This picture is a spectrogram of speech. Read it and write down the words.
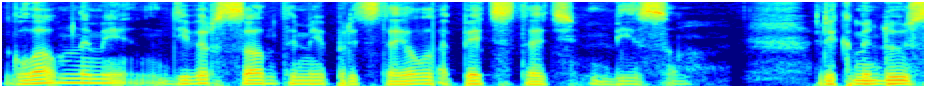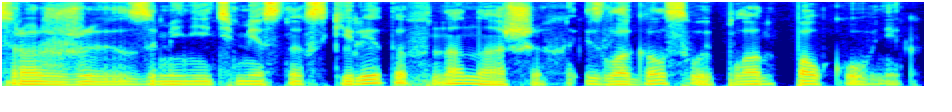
главными диверсантами предстояло опять стать бесом. Рекомендую сразу же заменить местных скелетов на наших, излагал свой план полковник.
